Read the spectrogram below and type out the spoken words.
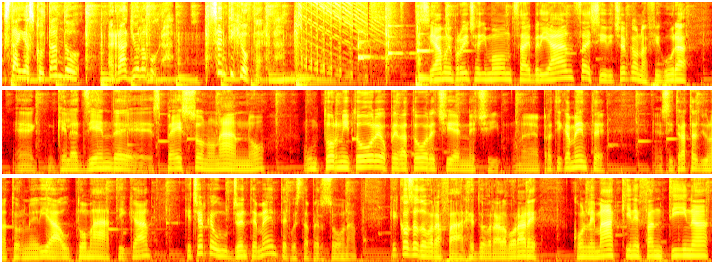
Stai ascoltando Radio Lavora. Senti che offerta. Siamo in provincia di Monza e Brianza e si ricerca una figura eh, che le aziende spesso non hanno, un tornitore operatore CNC. Eh, praticamente eh, si tratta di una torneria automatica che cerca urgentemente questa persona. Che cosa dovrà fare? Dovrà lavorare con le macchine Fantina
